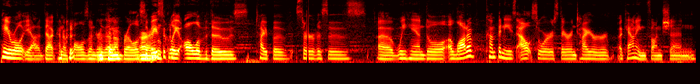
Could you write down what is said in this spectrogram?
Payroll, yeah, that kind Okay. of falls under Okay. that umbrella. All so right. basically, all of those type of services uh, we handle. A lot of companies outsource their entire accounting function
